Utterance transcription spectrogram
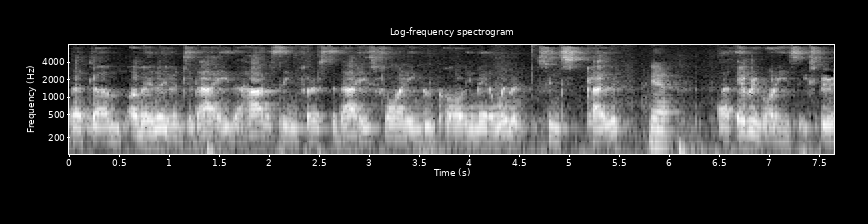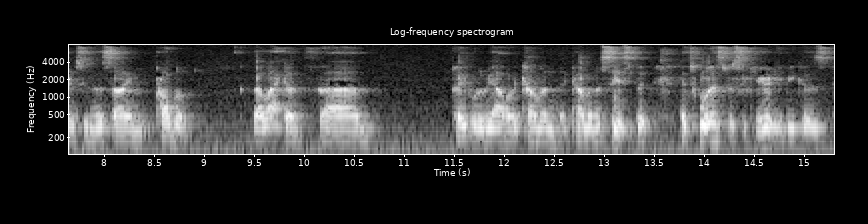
But um, I mean, even today, the hardest thing for us today is finding good quality men and women since COVID. Yeah. Uh, everybody is experiencing the same problem, the lack of um, people to be able to come and come and assist. But it's worse for security because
